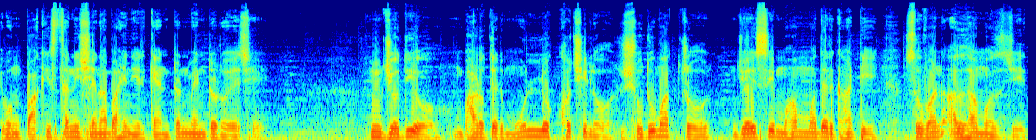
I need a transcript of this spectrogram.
এবং পাকিস্তানি সেনাবাহিনীর ক্যান্টনমেন্টও রয়েছে। যদিও ভারতের মূল লক্ষ্য ছিল শুধুমাত্র জৈসি মোহাম্মদের ঘাঁটি সুভান আল্লাহ মসজিদ।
